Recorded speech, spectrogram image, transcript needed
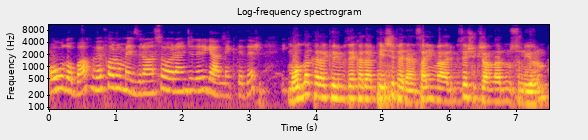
Oğuloba ve Faro Mezrası öğrencileri gelmektedir. Molla Karaköy'ümüze kadar teşrif eden Sayın Valimize şükranlarımı sunuyorum.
